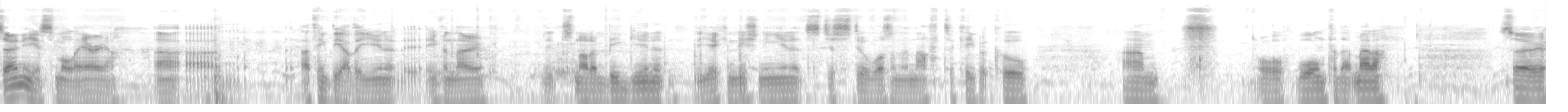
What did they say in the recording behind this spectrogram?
it's only a small area. Uh, um, I think the other unit, even though it's not a big unit, the air conditioning units just still wasn't enough to keep it cool um, or warm for that matter. So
